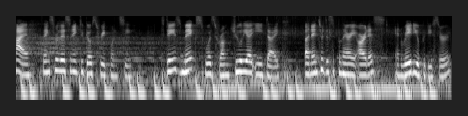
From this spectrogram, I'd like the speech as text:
Hi, thanks for listening to Ghost Frequency. Today's mix was from Julia E. Dyck, an interdisciplinary artist and radio producer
